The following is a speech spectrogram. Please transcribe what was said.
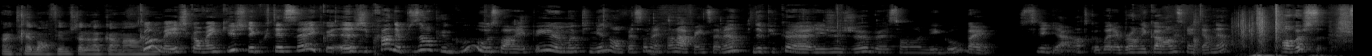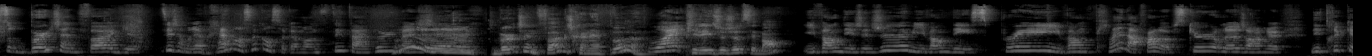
un très bon film, je te le recommande. Cool, mais je suis convaincue, je l'écoutais ça. Écoute, euh, j'y prends de plus en plus goût aux soirées épées. Euh, Moi pis Mine, on fait ça maintenant la fin de semaine. Depuis que euh, les jujubes sont légaux, ben, c'est légal, en tout cas, whatever, on les commande sur Internet. On va sur, sur Birch and Fog. Tu sais, j'aimerais vraiment ça qu'on soit commandité par eux, imagine. Hmm. Birch and Fog, je connais pas. Ouais, Puis les jujubes, c'est bon? ils vendent des jujubes, ils vendent des sprays, ils vendent plein d'affaires obscures, là, genre euh, des trucs que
